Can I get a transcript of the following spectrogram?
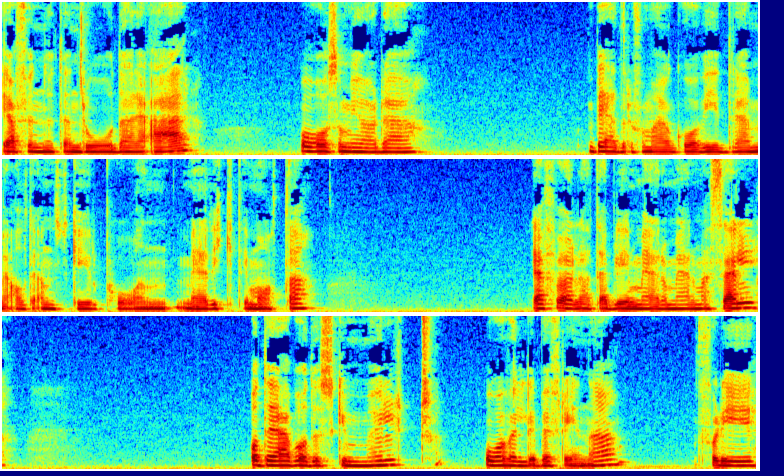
jeg har funnet en ro der jeg er, og som gjør det bedre for meg å gå videre med alt jeg ønsker, på en mer riktig måte. Jeg føler at jeg blir mer og mer meg selv. Og det er både skummelt og veldig befriende, fordi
